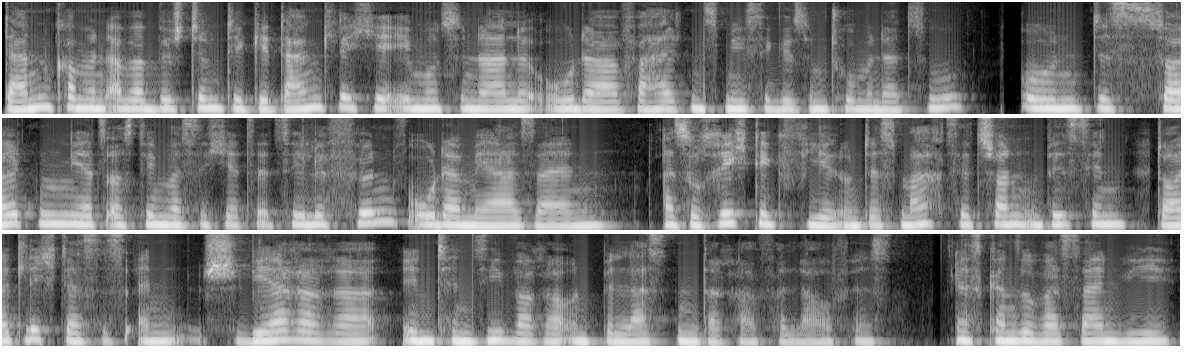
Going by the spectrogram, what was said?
Dann kommen aber bestimmte gedankliche, emotionale oder verhaltensmäßige Symptome dazu. Und es sollten jetzt aus dem, was ich jetzt erzähle, fünf oder mehr sein. Also richtig viel. Und das macht es jetzt schon ein bisschen deutlich, dass es ein schwererer, intensiverer und belastenderer Verlauf ist. Es kann sowas sein wie,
